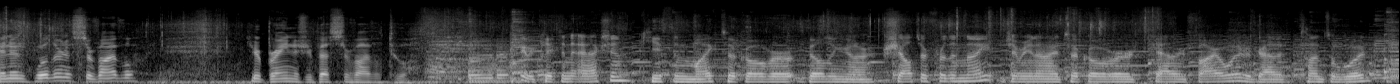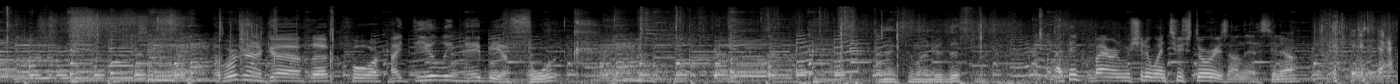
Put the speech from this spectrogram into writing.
And in wilderness survival, your brain is your best survival tool. Okay, we kicked into action. Keith and Mike took over building our shelter for the night. Jimmy and I took over gathering firewood. We gathered tons of wood. We're gonna go look for ideally maybe a fork. And then come under this one. I think, Byron, we should have went two stories on this, you know?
